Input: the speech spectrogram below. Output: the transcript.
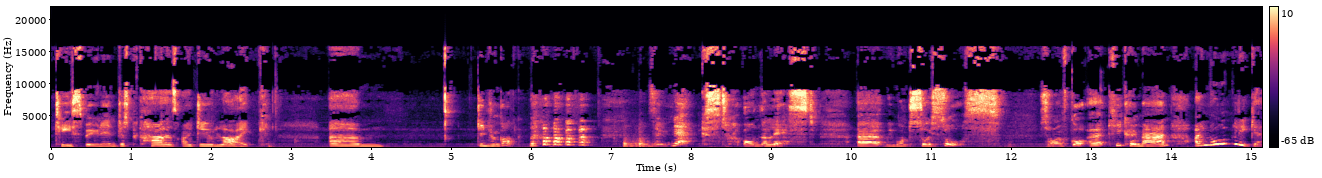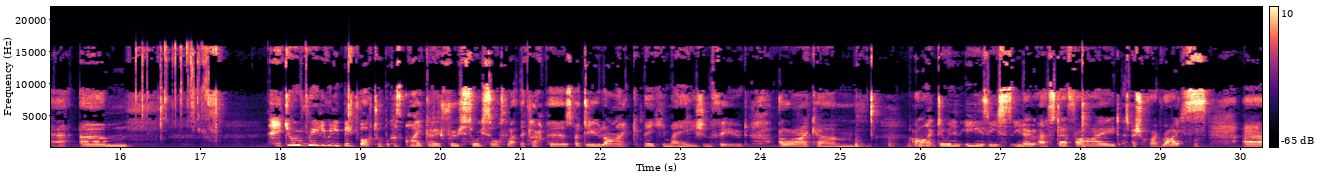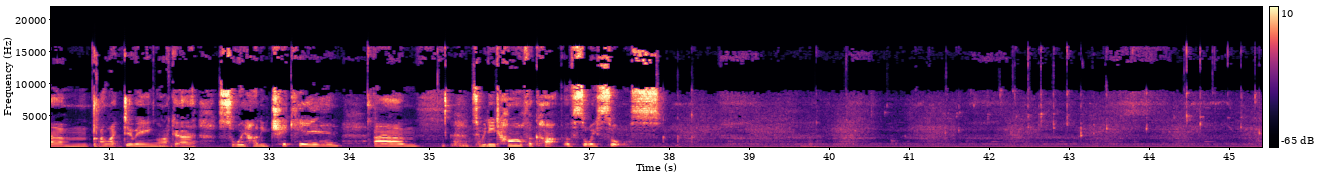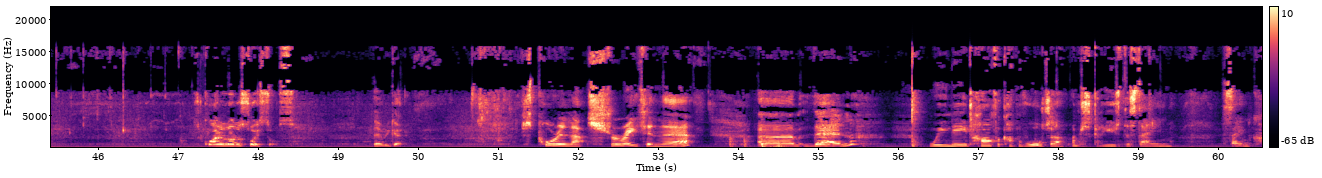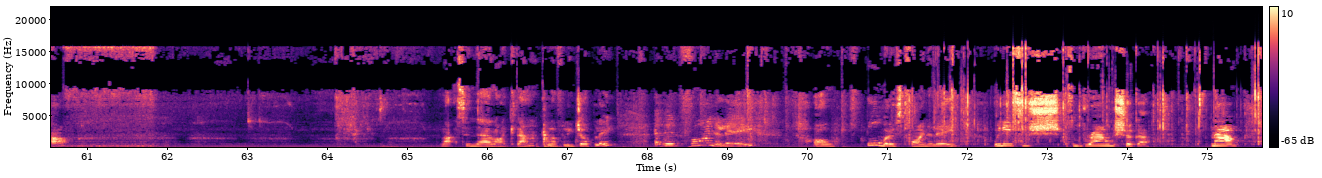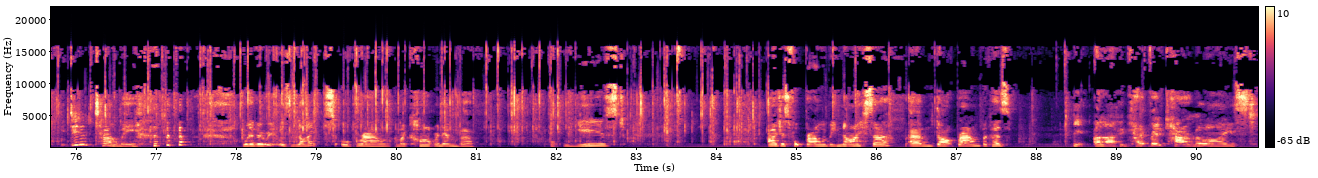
teaspoon in just because I do like um, ginger and garlic. so next on the list, uh, we want soy sauce. So I've got uh, Kikkoman. I normally get, um, they do a really, really big bottle because I go through soy sauce like the clappers. I do like making my Asian food. I like, um, I like doing an easy, you know, a stir fried, a special fried rice. Um, I like doing like a soy honey chicken. Um, so we need half a cup of soy sauce. It's quite a lot of soy sauce. There we go. Just pouring that straight in there. Um, then we need half a cup of water. I'm just going to use the same, same cup. That's in there like that, lovely jubbly. And then finally, oh, almost finally, we need some some brown sugar. Now, it didn't tell me whether it was light or brown, and I can't remember what we used. I just thought brown would be nicer, um, dark brown, because I like a very caramelised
